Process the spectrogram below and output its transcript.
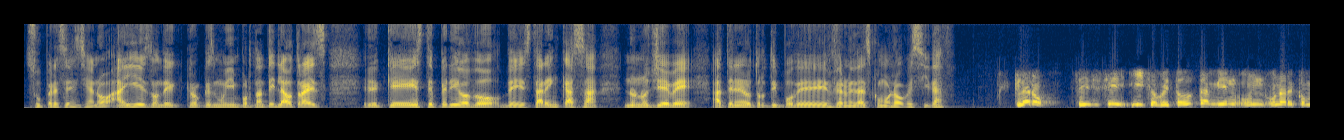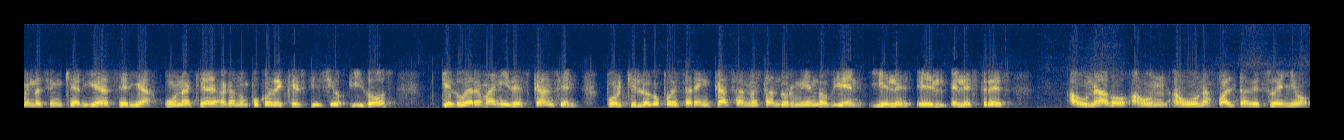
su presencia, ¿no? Ahí es donde creo que es muy importante. Y la otra es eh, que este periodo de estar en casa no nos lleve a tener otro tipo de enfermedades como la obesidad. Claro, Sí, sí, sí, y sobre todo también un, una recomendación que haría sería, una, que hagan un poco de ejercicio y dos, que duerman y descansen, porque luego por estar en casa no están durmiendo bien y el, el estrés aunado a, un, a una falta de sueño,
